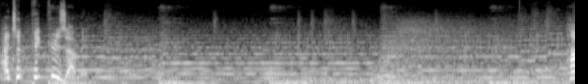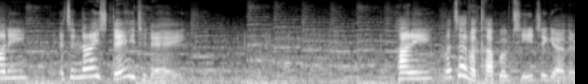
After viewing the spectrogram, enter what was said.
I took pictures of it. Honey, it's a nice day today. Honey, let's have a cup of tea together.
